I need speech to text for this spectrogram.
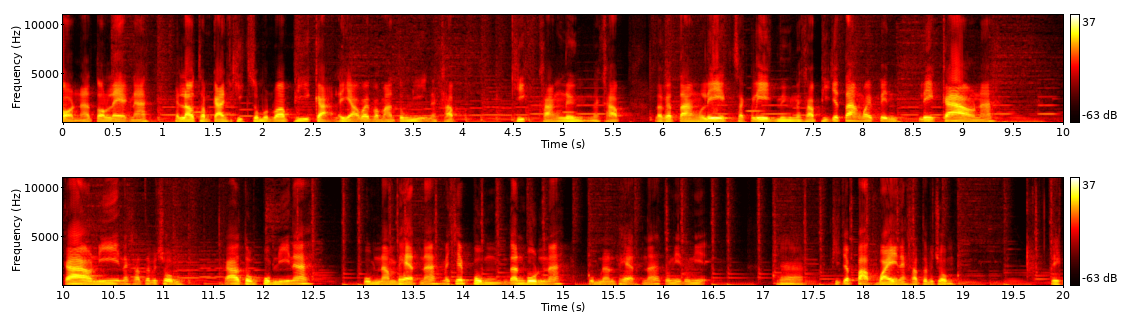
ก่อนนะตอนแรกนะ ให้เราทำการคลิกสมมติว่าพี่กะระยะไว้ประมาณตรงนี้นะครับคลิกครั้งหนึ่งนะครับแล้วก็ตั้งเลขสักเลขหนึ่งนะครับพี่จะตั้งไว้เป็นเลข 9 นะ 9 นี้นะครับท่านผู้ชม 9 ตรงปุ่มนี้นะ ปุ่มนำแพดนะ ไม่ใช่ปุ่มด้านบนนะ ปุ่มนั้นแพดนะ ตรงนี้ตรงนี้ อ่าพี่จะปรับไว้นะครับท่านผู้ชมเลข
